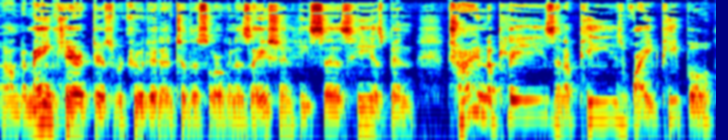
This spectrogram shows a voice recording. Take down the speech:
Um, the main character is recruited into this organization. He says he has been trying to please and appease white people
